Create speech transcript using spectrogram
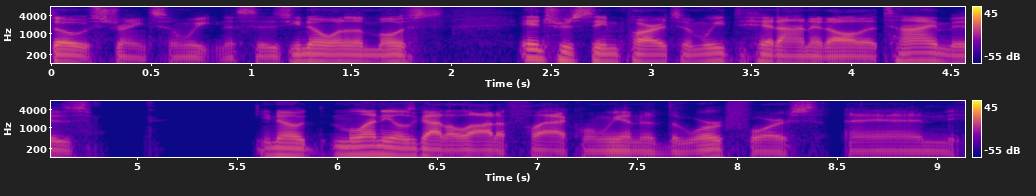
those strengths and weaknesses. You know, one of the most interesting parts, and we hit on it all the time, is you know, millennials got a lot of flack when we entered the workforce, and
